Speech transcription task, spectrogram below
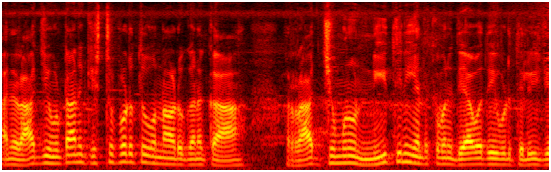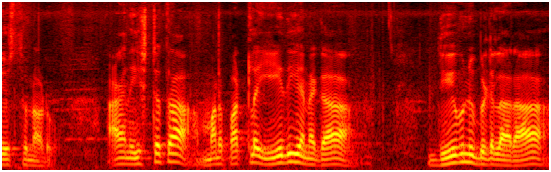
ఆయన రాజ్యం ఇవ్వటానికి ఇష్టపడుతూ ఉన్నాడు గనక రాజ్యమును నీతిని వెనకమని దేవదేవుడు తెలియజేస్తున్నాడు. ఆయన ఇష్టత మన పట్ల ఏది అనగా దేవుని బిడలారా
